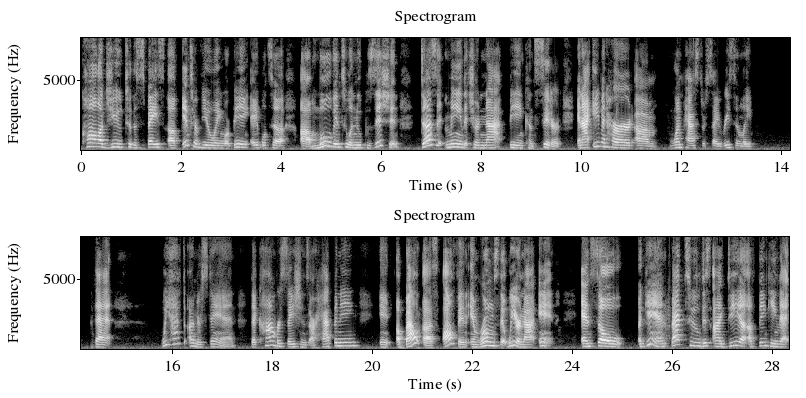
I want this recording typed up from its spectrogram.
called you to the space of interviewing or being able to uh, move into a new position doesn't mean that you're not being considered. And I even heard um, one pastor say recently that we have to understand that conversations are happening in, about us often in rooms that we are not in. And so, again, back to this idea of thinking that,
